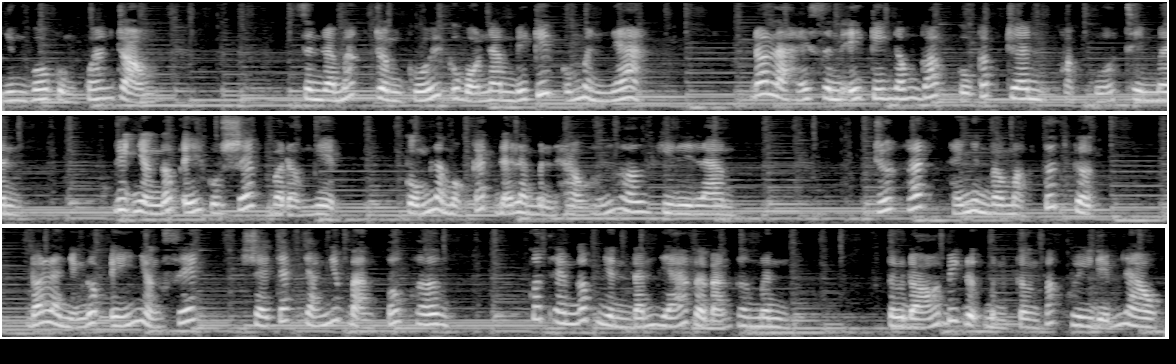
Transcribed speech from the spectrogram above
nhưng vô cùng quan trọng Xin ra mắt trùm cuối của bộ năm bí kíp của mình nha Đó là hãy xin ý kiến đóng góp của cấp trên hoặc của team mình Việc nhận góp ý của sếp và đồng nghiệp cũng là một cách để làm mình hào hứng hơn khi đi làm. Trước hết, hãy nhìn vào mặt tích cực. Đó là những góp ý nhận xét sẽ chắc chắn giúp bạn tốt hơn, có thêm góc nhìn đánh giá về bản thân mình. Từ đó biết được mình cần phát huy điểm nào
